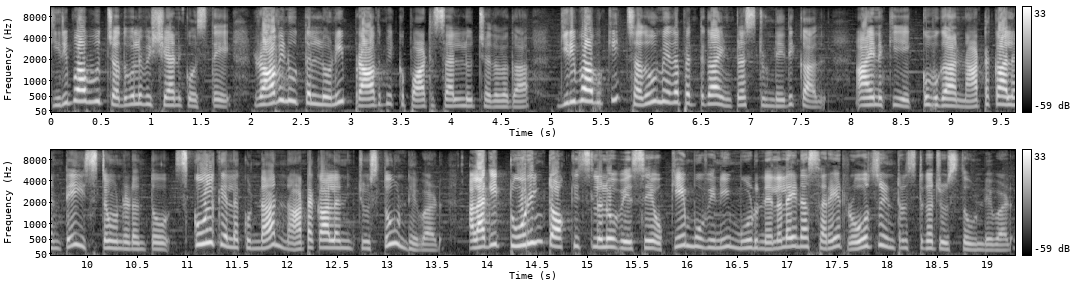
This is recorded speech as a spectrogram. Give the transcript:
గిరిబాబు చదువుల విషయానికి వస్తే రావినూతల్లోని ప్రాథమిక పాఠశాలలు చదవగా గిరిబాబుకి చదువు మీద పెద్దగా ఇంట్రెస్ట్ ఉండేది కాదు. ఆయనకి ఎక్కువగా నాటకాలంటే ఇష్టం ఉండడంతో స్కూల్కి వెళ్ళకుండా నాటకాలని చూస్తూ ఉండేవాడు. అలాగే టూరింగ్ టాకీస్లలో వేసే ఒకే మూవీని మూడు నెలలైనా సరే రోజు ఇంట్రెస్ట్గా చూస్తూ ఉండేవాడు.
